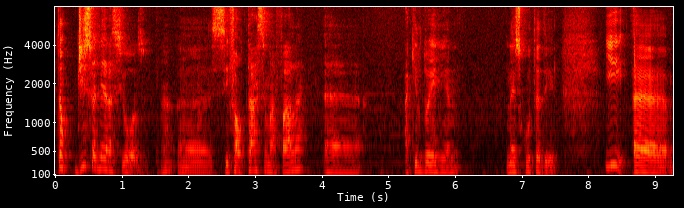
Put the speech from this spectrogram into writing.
Então, disso ele era cioso. Né? Uh, se faltasse uma fala, uh, aquilo doeria na escuta dele. E uh,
